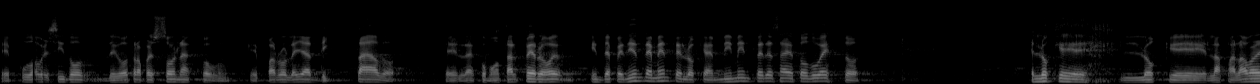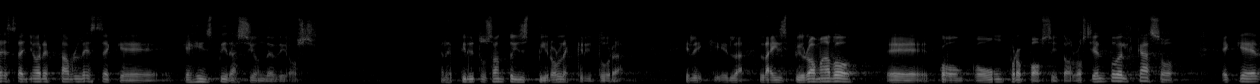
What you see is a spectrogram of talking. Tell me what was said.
eh, pudo haber sido de otra persona con que Pablo le haya dictado eh, como tal, pero eh, independientemente, lo que a mí me interesa de todo esto es lo que, lo que la palabra del Señor establece que, es inspiración de Dios. El Espíritu Santo inspiró la escritura y la, inspiró, amado, eh, con, un propósito. Lo cierto del caso es que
